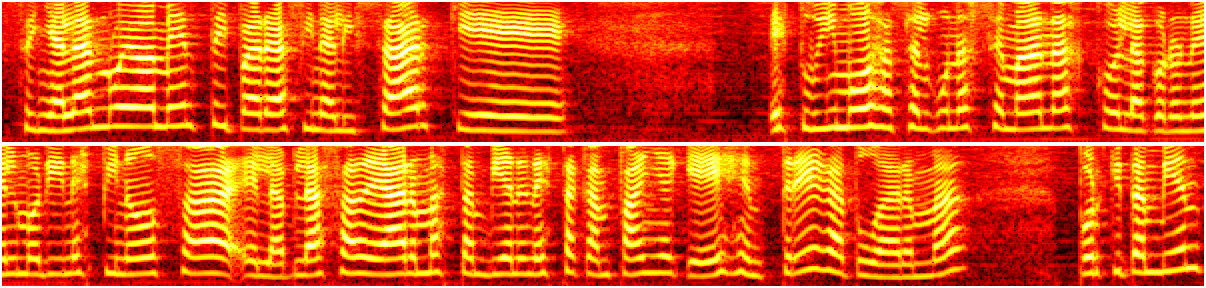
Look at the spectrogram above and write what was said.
señalar nuevamente y para finalizar que estuvimos hace algunas semanas con la coronel Morín Espinosa en la Plaza de Armas también en esta campaña que es entrega tu arma porque también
